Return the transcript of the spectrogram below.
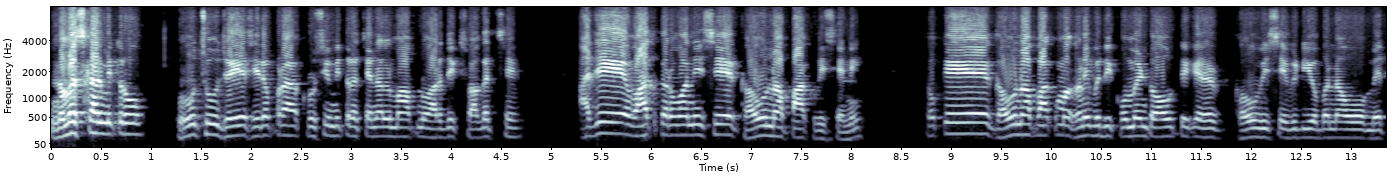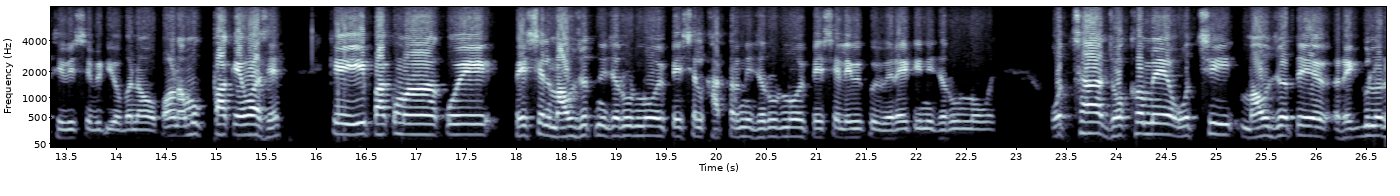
નમસ્કાર મિત્રો. હું છું જયેશ ચિરપરા કૃષિ મિત્ર ચેનલમાં આપનું હાર્દિક સ્વાગત છે. આજે વાત કરવાની છે ઘઉંના પાક વિશેની. તો કે ઘઉંના પાકમાં ઘણી બધી કોમેન્ટો આવતી કે ઘઉં વિશે વીડિયો બનાવો, મેથી વિશે વીડિયો બનાવો. પણ અમુક પાક એવા છે કે એ પાકમાં કોઈ સ્પેશિયલ માવજતની જરૂર ન હોય સ્પેશિયલ ખાતરની જરૂર ન હોય સ્પેશિયલ એવી કોઈ વેરાયટીની જરૂર ન હોય. ઓછા જોખમે, ઓછી માવજતે રેગ્યુલર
